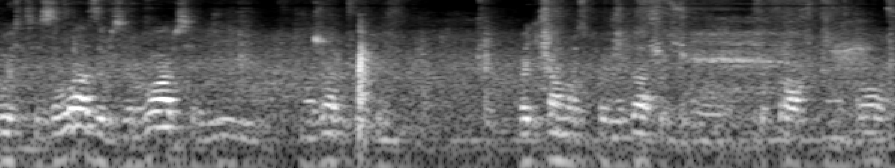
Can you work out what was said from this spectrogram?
в гості залазив, зірвався і, на жаль, потім батькам розповідати, що це правда не правда.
